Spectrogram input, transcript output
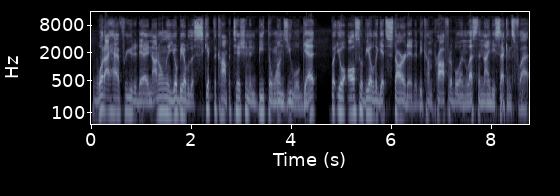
what I have for you today, not only you'll be able to skip the competition and beat the ones you will get, but you'll also be able to get started and become profitable in less than 90 seconds flat.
